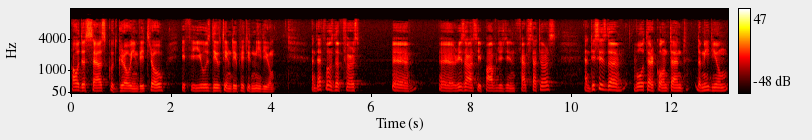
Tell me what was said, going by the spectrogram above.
how the cells could grow in vitro if we use deuterium depleted medium. And that was the first uh, uh, results we published in FEBS Letters. And this is the water content. The medium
